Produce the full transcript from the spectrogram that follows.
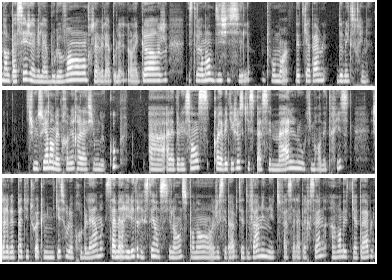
Dans le passé, j'avais la boule au ventre, j'avais la boule dans la gorge. C'était vraiment difficile pour moi d'être capable de m'exprimer. Je me souviens dans mes premières relations de couple, à, l'adolescence, quand il y avait quelque chose qui se passait mal ou qui me rendait triste, j'arrivais pas du tout à communiquer sur le problème. Ça m'est arrivé de rester en silence pendant, je sais pas, peut-être 20 minutes face à la personne avant d'être capable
